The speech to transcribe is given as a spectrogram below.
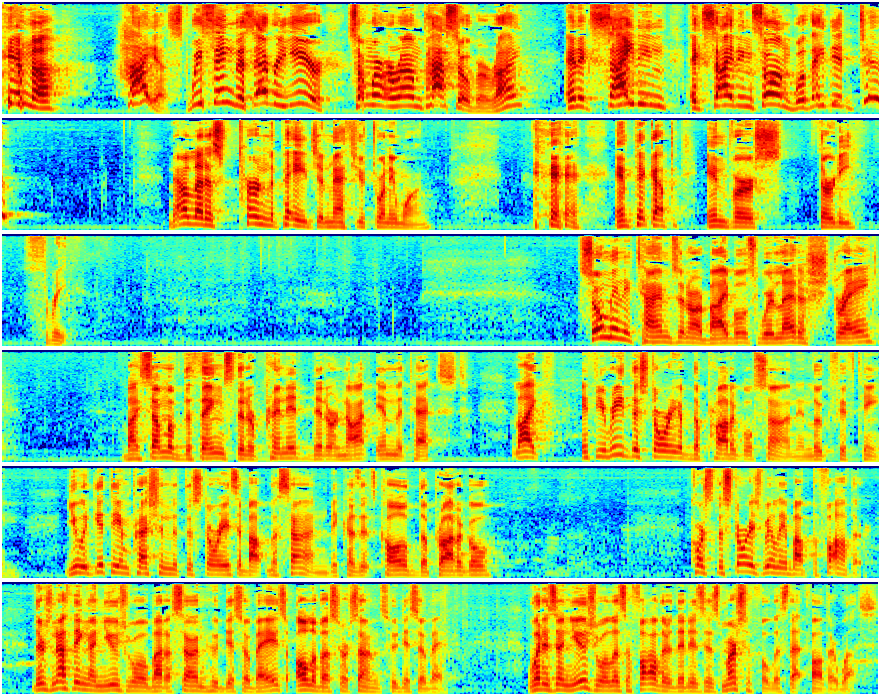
in the highest. We sing this every year somewhere around Passover, right? An exciting, exciting song. Well, they did too. Now let us turn the page in Matthew 21 and pick up in verse 33. So many times in our Bibles, we're led astray by some of the things that are printed that are not in the text. Like if you read the story of the prodigal son in Luke 15, you would get the impression that the story is about the son because it's called the prodigal. Course, the story is really about the father. There's nothing unusual about a son who disobeys. All of us are sons who disobey. What is unusual is a father that is as merciful as that father was.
